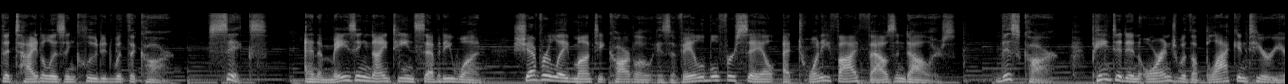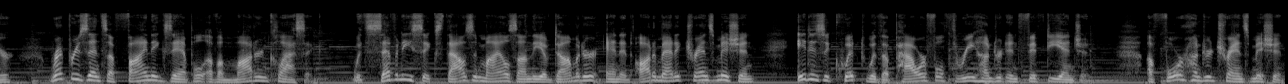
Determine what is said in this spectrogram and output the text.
The title is included with the car. 6. An amazing 1971 Chevrolet Monte Carlo is available for sale at $25,000. This car, painted in orange with a black interior, represents a fine example of a modern classic. With 76,000 miles on the odometer and an automatic transmission, it is equipped with a powerful 350 engine, a 400 transmission,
